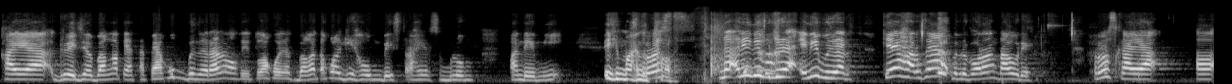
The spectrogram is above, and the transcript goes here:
kayak gereja banget ya, tapi aku beneran waktu itu aku ingat banget aku lagi home base terakhir sebelum pandemi. Ih mantap. Terus, nggak ini, ini beneran, ini beneran. Kayak harusnya beberapa orang tahu deh. Terus kayak uh,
